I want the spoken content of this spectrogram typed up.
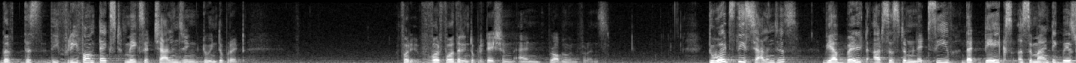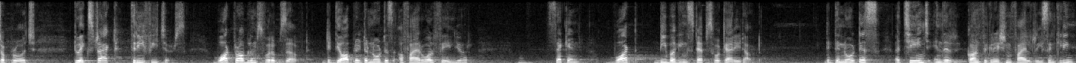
The, this, the free-form text makes it challenging to interpret for, for further interpretation and problem inference. Towards these challenges, we have built our system NetSieve that takes a semantic-based approach to extract three features. What problems were observed? Did the operator notice a firewall failure? Second, what debugging steps were carried out? Did they notice a change in the configuration file recently?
